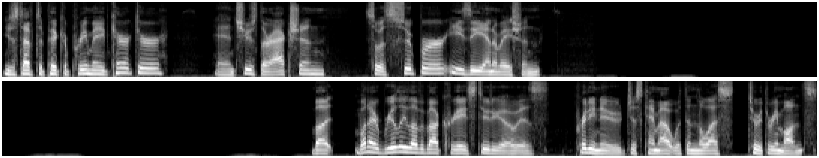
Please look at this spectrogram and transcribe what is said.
You just have to pick a pre made character and choose their action. So it's super easy animation. But what I really love about Create Studio is pretty new, just came out within the last two or three months,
